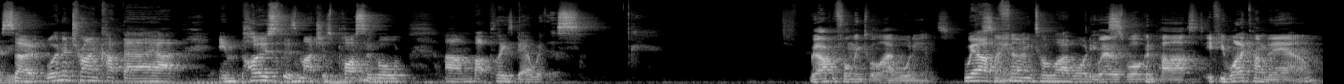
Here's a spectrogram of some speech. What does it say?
So we're going to try and cut that out in post as much as possible, um, but please bear with us. We are performing to a live audience. We are Just so you know. performing to a live audience. Whoever's walking past, if you want to come down,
